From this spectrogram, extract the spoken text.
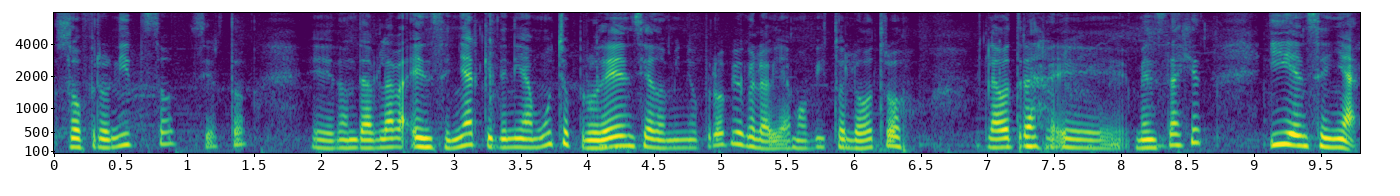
sofronizo, ¿cierto? Eh, donde hablaba enseñar, que tenía mucho prudencia, dominio propio, que lo habíamos visto en los otros eh, mensajes, y enseñar.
